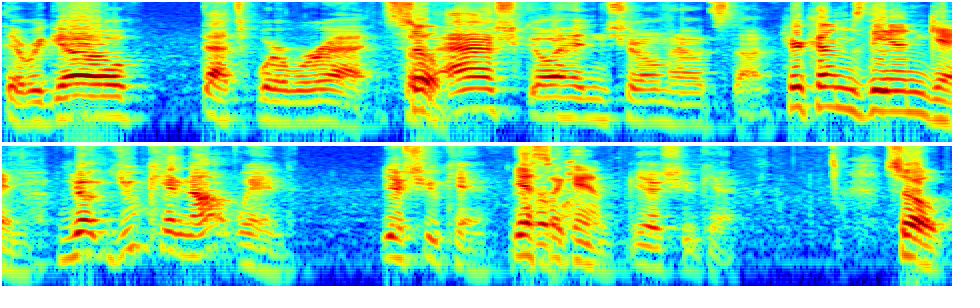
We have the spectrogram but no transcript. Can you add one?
there we go. That's where we're at. So, So- Ash, go ahead and show them how it's done. Here comes the end game. No, you cannot win. Yes, you can. Yes, Never I can. Yes, you can. So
